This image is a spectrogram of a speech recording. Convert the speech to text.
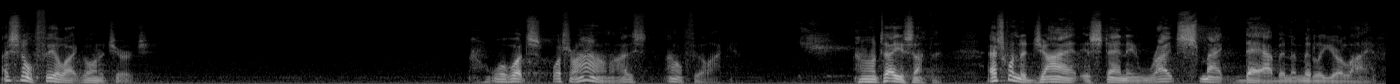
I just don't feel like going to church. Well, what's, what's wrong? I don't know. I just I don't feel like it. I'm going to tell you something. That's when the giant is standing right smack dab in the middle of your life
